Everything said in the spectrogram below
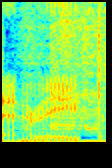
Louis Henry.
